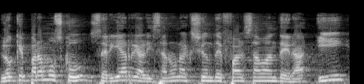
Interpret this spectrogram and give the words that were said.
lo que para Moscú sería realizar una acción de falsa bandera y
